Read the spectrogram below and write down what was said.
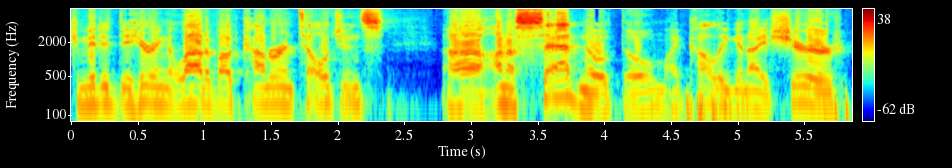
committed to hearing a lot about counterintelligence. Uh, on a sad note, though, my colleague and I share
